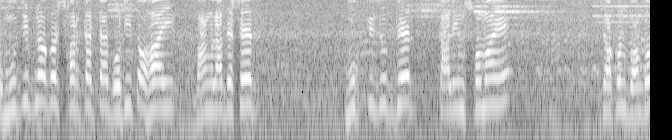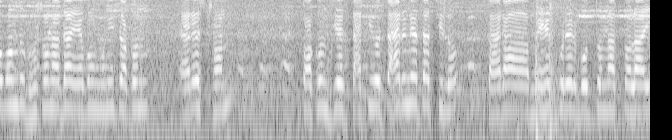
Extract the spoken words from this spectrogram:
মুজিবনগর সরকারটা গঠিত হয় বাংলাদেশের মুক্তিযুদ্ধের কালীন সময়ে, যখন বঙ্গবন্ধু ঘোষণা দেয় এবং উনি যখন অ্যারেস্ট হন, তখন যে জাতীয় চার নেতা ছিল, তারা মেহেরপুরের বৈদ্যনাথ তলায়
